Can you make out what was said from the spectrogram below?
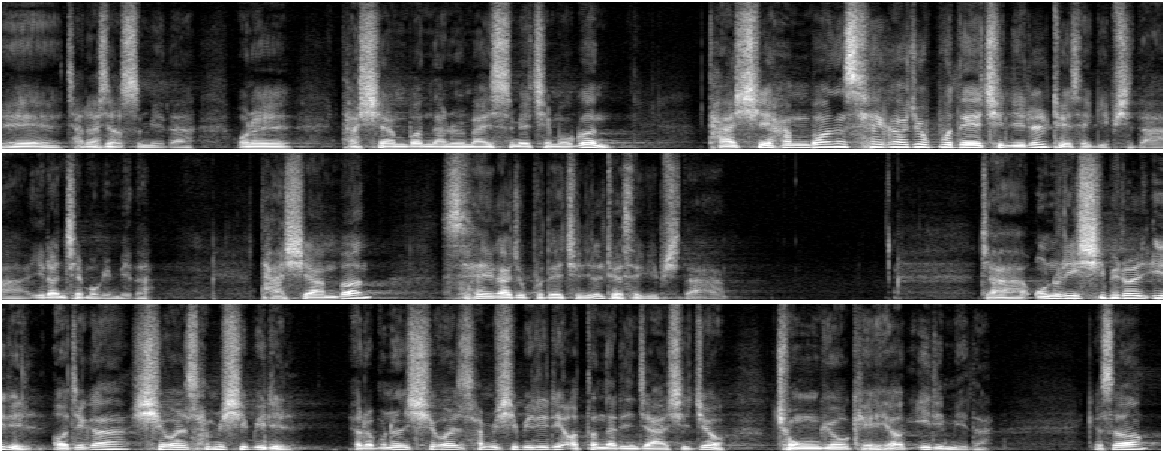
예, 잘하셨습니다. 오늘 다시 한번 나눌 말씀의 제목은 다시 한번 새 가족 부대의 진리를 되새깁시다. 이런 제목입니다. 다시 한번 새 가족 부대의 진리를 되새깁시다. 자, 오늘이 11월 1일, 어제가 10월 31일. 여러분은 10월 31일이 어떤 날인지 아시죠? 종교개혁 일입니다. 그래서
